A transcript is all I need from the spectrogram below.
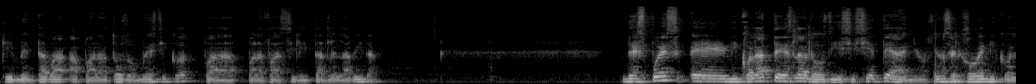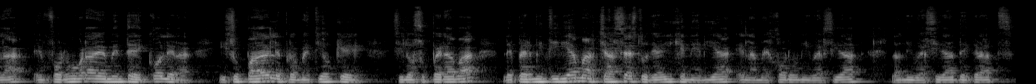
que inventaba aparatos domésticos para, para facilitarle la vida. Después, eh, Nicolás Tesla, a los 17 años, el joven Nicolás enfermó gravemente de cólera y su padre le prometió que, si lo superaba, le permitiría marcharse a estudiar ingeniería en la mejor universidad, la Universidad de Graz.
